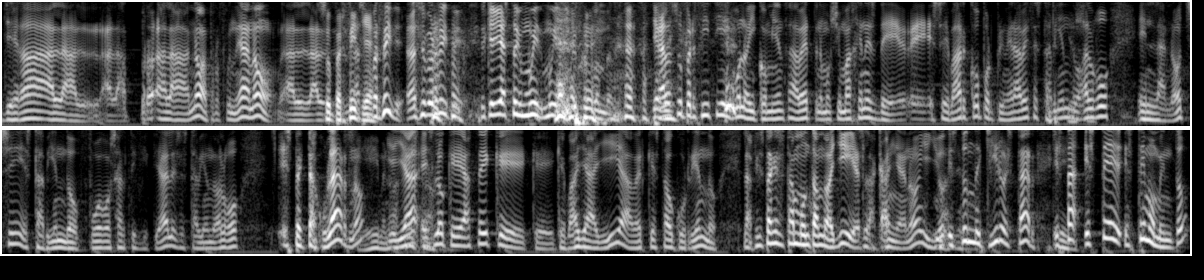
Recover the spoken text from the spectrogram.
llega a la, a la pro- a la- no, a profundidad, no, a la, Superficie. A la superficie, a la superficie. es que ya estoy muy, muy, muy profundo. Llega a la superficie y bueno, y comienza a ver, tenemos imágenes de eh, ese barco por primera vez está viendo algo en la noche, está viendo fuegos artificiales, está viendo algo espectacular, ¿no? Sí, y ella fiesta. es lo que hace que, que- que vaya allí a ver qué está ocurriendo. La fiesta que se están montando allí es la caña, ¿no? Y yo es donde quiero estar. Esta- este, este momento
